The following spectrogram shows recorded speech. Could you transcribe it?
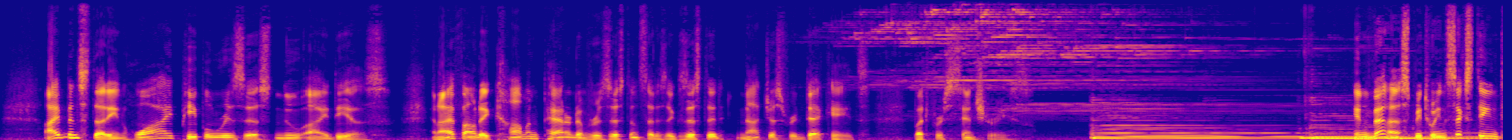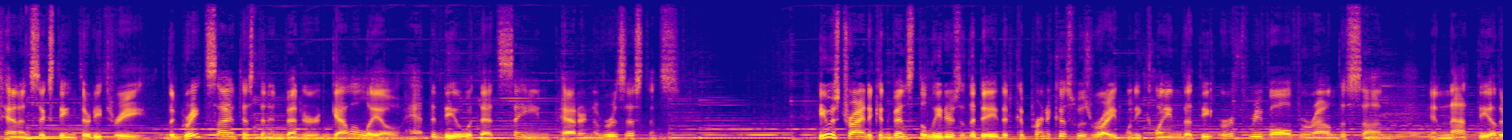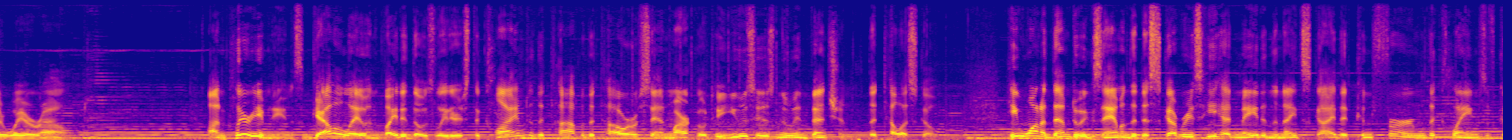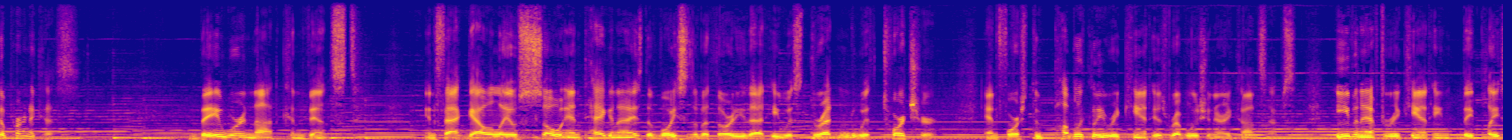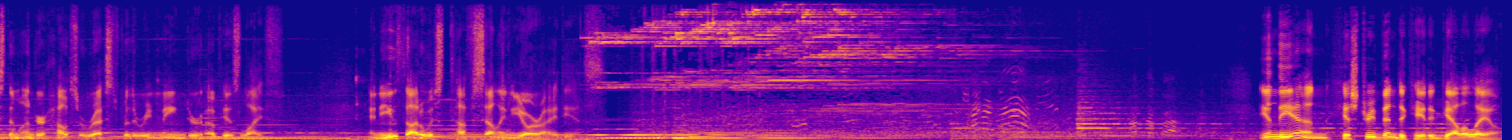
I've been studying why people resist new ideas, and I have found a common pattern of resistance that has existed not just for decades, but for centuries. In Venice, between 1610 and 1633, the great scientist and inventor Galileo had to deal with that same pattern of resistance. He was trying to convince the leaders of the day that Copernicus was right when he claimed that the Earth revolved around the Sun and not the other way around. On clear evenings, Galileo invited those leaders to climb to the top of the Tower of San Marco to use his new invention, the telescope. He wanted them to examine the discoveries he had made in the night sky that confirmed the claims of Copernicus. They were not convinced. In fact, Galileo so antagonized the voices of authority that he was threatened with torture and forced to publicly recant his revolutionary concepts. Even after recanting, they placed him under house arrest for the remainder of his life. And you thought it was tough selling your ideas. In the end, history vindicated Galileo.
